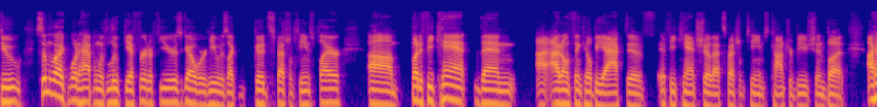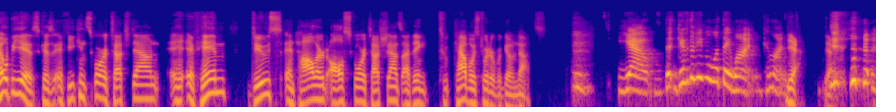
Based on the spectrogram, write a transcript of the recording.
do similar like what happened with Luke Gifford a few years ago, where he was like a good special teams player. Um, but if he can't, then I, I, don't think he'll be active if he can't show that special teams contribution. But I hope he is because if he can score a touchdown, if him, Deuce, and Pollard all score touchdowns, I think t- Cowboys Twitter would go nuts. yeah, give the people what they want. Come on. Yeah. Yeah.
